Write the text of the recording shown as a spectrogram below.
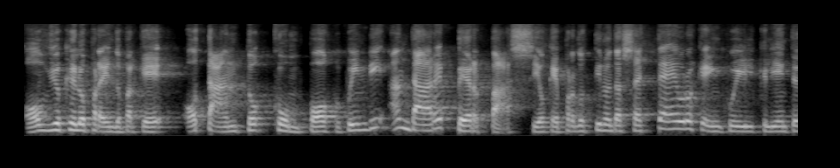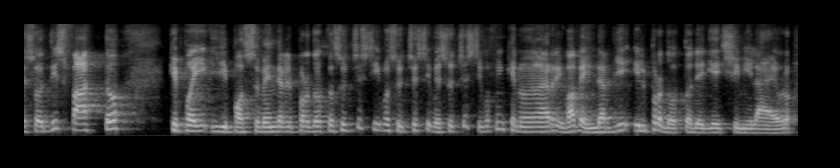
ovvio che lo prendo perché ho tanto con poco, quindi andare per passi, ok, prodottino da 7 euro che in cui il cliente è soddisfatto, che poi gli posso vendere il prodotto successivo, successivo e successivo finché non arrivo a vendergli il prodotto dei 10.000 euro.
